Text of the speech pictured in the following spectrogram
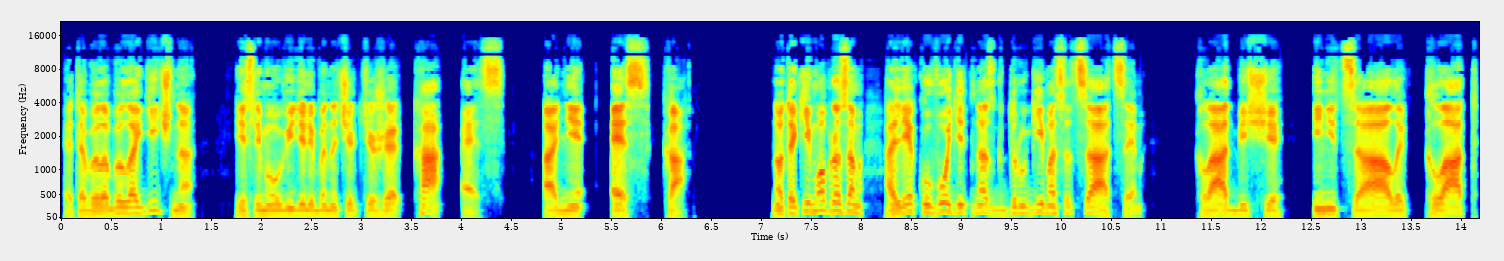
Это было бы логично, если мы увидели бы на чертеже КС, а не СК. Но таким образом Олег уводит нас к другим ассоциациям. Кладбище, инициалы, клад,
